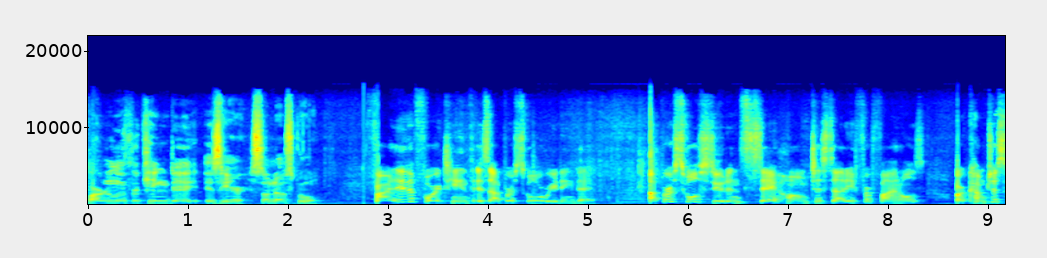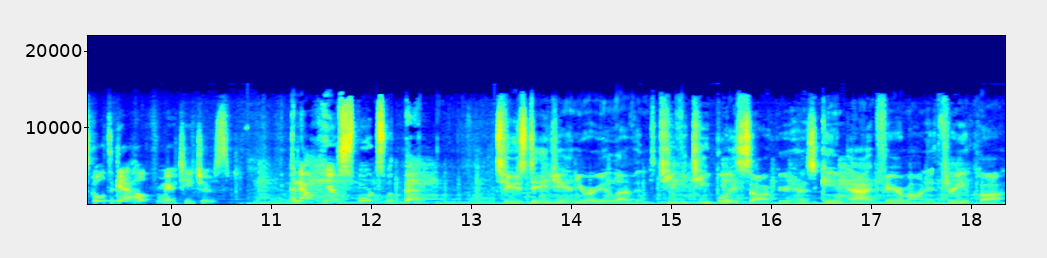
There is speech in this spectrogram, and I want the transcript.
Martin Luther King Day is here, so no school. Friday the 14th is upper school reading day. Upper school students stay home to study for finals or come to school to get help from your teachers. And now here's sports with Ben. Tuesday, January 11th, TVT boys soccer has a game at Fairmont at 3 o'clock.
